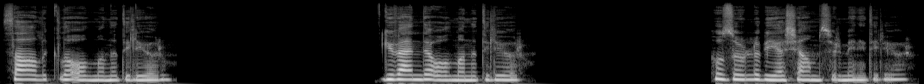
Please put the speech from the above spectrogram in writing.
Sağlıklı olmanı diliyorum. Güvende olmanı diliyorum. Huzurlu bir yaşam sürmeni diliyorum.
